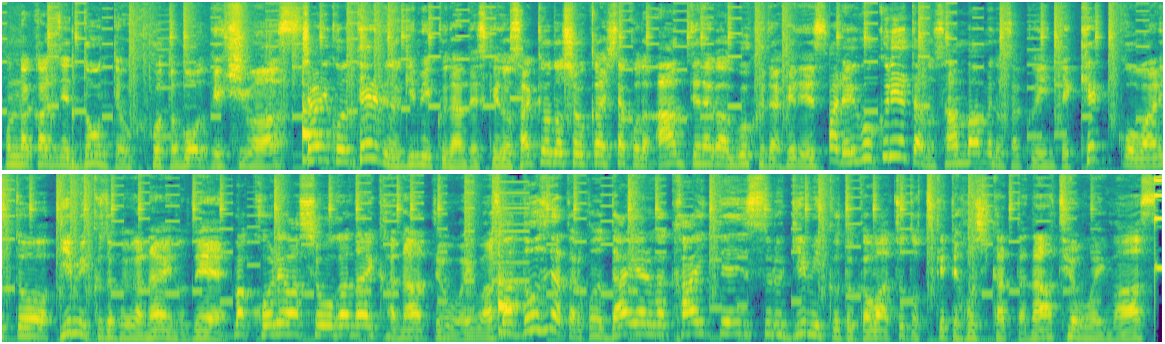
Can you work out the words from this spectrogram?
こんな感じでドンって置くこともできます。ちなみにこのテレビのギミックなんですけど、先ほど紹介したこのアンテナが動くだけです。まあ、レゴクリエイターの3番目の作品って結構割とギミックとかがないので、まあこれはしょうがないかなって思います。まあどうせだったらこのダイヤルが回転するギミックとかはちょっとつけてほしかったなって思います。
